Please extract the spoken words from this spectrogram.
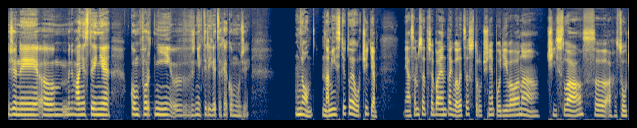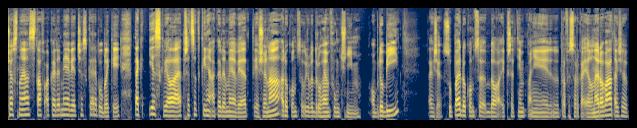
ženy um, minimálně stejně komfortní v některých věcech jako muži? No, na místě to je určitě. Já jsem se třeba jen tak velice stručně podívala na čísla z současné stav Akademie věd České republiky, tak je skvělé, předsedkyně Akademie věd je žena a dokonce už ve druhém funkčním období. Takže super, dokonce byla i předtím paní profesorka Ilnerová, takže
